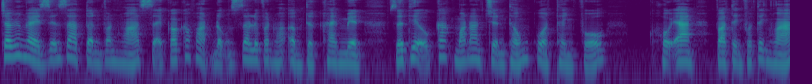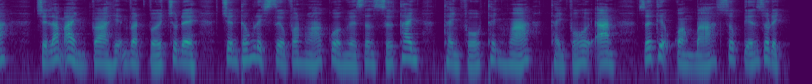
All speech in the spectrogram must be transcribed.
Trong những ngày diễn ra tuần văn hóa sẽ có các hoạt động giao lưu văn hóa ẩm thực khai miền, giới thiệu các món ăn truyền thống của thành phố Hội An và thành phố Thanh Hóa, triển lãm ảnh và hiện vật với chủ đề truyền thống lịch sử văn hóa của người dân xứ Thanh, thành phố Thanh Hóa, thành phố Hội An, giới thiệu quảng bá xúc tiến du lịch.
